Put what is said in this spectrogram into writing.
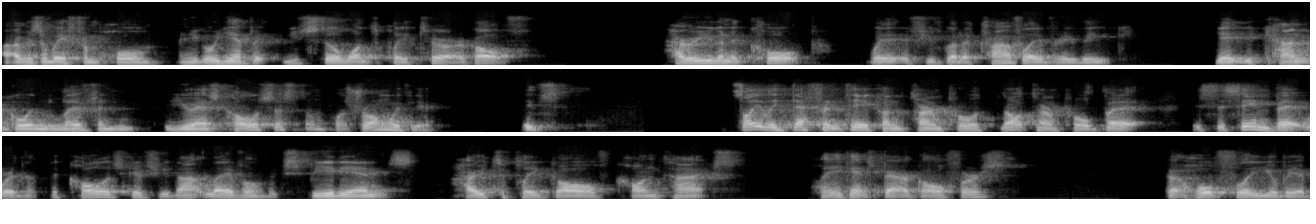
I was away from home. And you go, yeah, but you still want to play tour or golf. How are you going to cope with if you've got to travel every week, yet you can't go and live in US college system? What's wrong with you? It's slightly different take on turn pro, not turn pro, but it's the same bit where the, the college gives you that level of experience, how to play golf, contacts, play against better golfers but hopefully you'll be a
